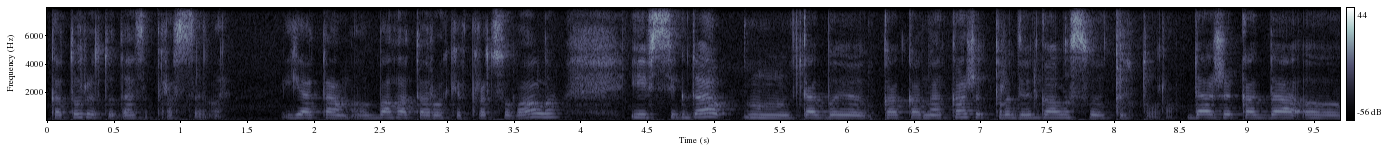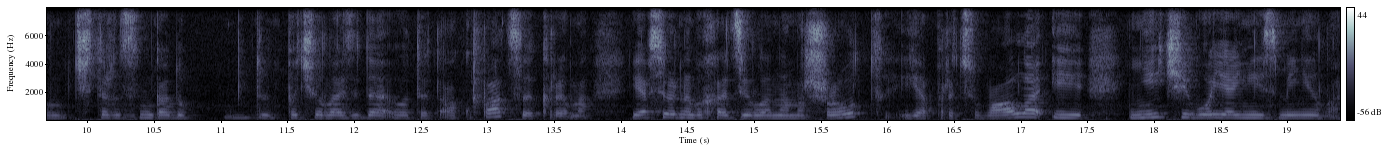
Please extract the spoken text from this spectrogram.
которую туда запросила. Я там багато років працювала і всегда, м, как бы, как она каже, продвигала свою культуру. Даже когда э, в 2014 году д- почалась да, вот эта оккупация Крыма, я все равно выходила на маршрут, я працювала, и ничего я не изменила.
